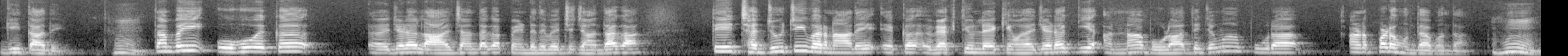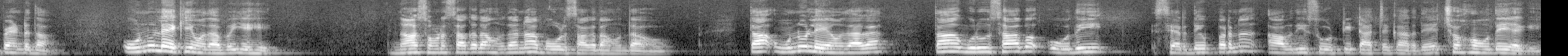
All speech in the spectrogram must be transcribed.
ਗੀਤਾ ਦੇ। ਤਾਂ ਬਈ ਉਹ ਇੱਕ ਜਿਹੜਾ ਲਾਲ ਚੰਦ ਹੈਗਾ ਪਿੰਡ ਦੇ ਵਿੱਚ ਜਾਂਦਾਗਾ ਤੇ ਛੱਜੂ ਜੀ ਵਰਨਾ ਦੇ ਇੱਕ ਵਿਅਕਤੀ ਨੂੰ ਲੈ ਕੇ ਆਉਂਦਾ ਜਿਹੜਾ ਕਿ ਅੰਨਾ ਬੋਲਾ ਤੇ ਜਮਾ ਪੂਰਾ ਅਨਪੜ੍ਹ ਹੁੰਦਾ ਬੰਦਾ ਪਿੰਡ ਦਾ ਉਹਨੂੰ ਲੈ ਕੇ ਆਉਂਦਾ ਬਈ ਇਹ। ਨਾ ਸੁਣ ਸਕਦਾ ਹੁੰਦਾ ਨਾ ਬੋਲ ਸਕਦਾ ਹੁੰਦਾ ਉਹ। ਤਾਂ ਉਹਨੂੰ ਲੈ ਆਉਂਦਾਗਾ ਤਾਂ ਗੁਰੂ ਸਾਹਿਬ ਉਹਦੀ ਸਿਰ ਦੇ ਉੱਪਰ ਨਾ ਆਪਦੀ ਸੋਟੀ ਟੱਚ ਕਰਦੇ ਛਹਾਉਂਦੇ ਹੈਗੇ।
